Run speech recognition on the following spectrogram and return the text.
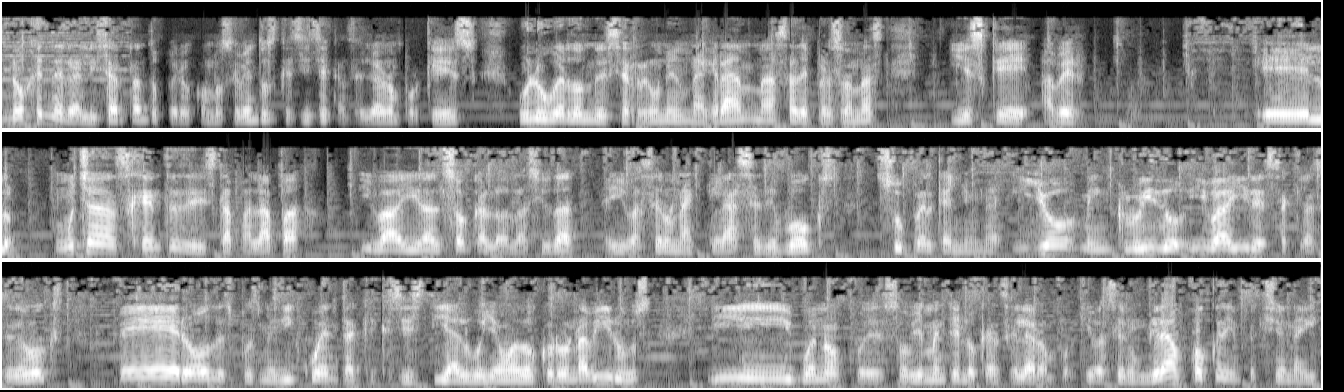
no generalizar tanto, pero con los eventos que sí se cancelaron porque es un lugar donde se reúnen una gran masa de personas. Y es que, a ver, muchas gentes de Iztapalapa iba a ir al Zócalo, a la ciudad, e iba a hacer una clase de box súper cañona. Y yo, me incluido, iba a ir a esa clase de box. Pero después me di cuenta que existía algo llamado coronavirus y bueno, pues obviamente lo cancelaron porque iba a ser un gran foco de infección ahí.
